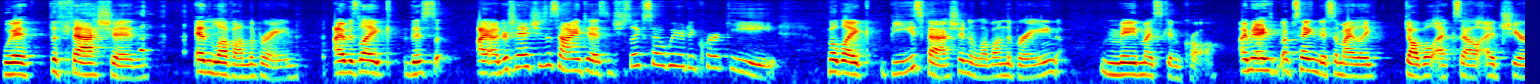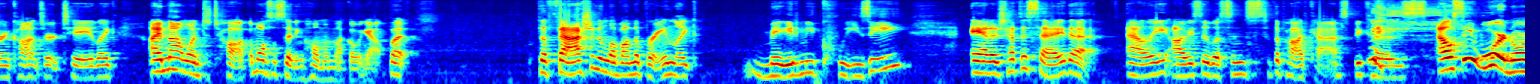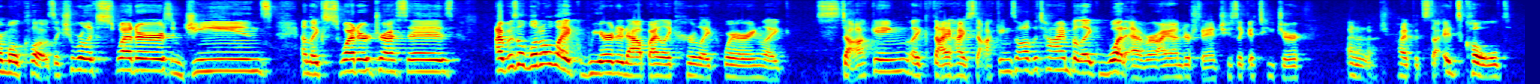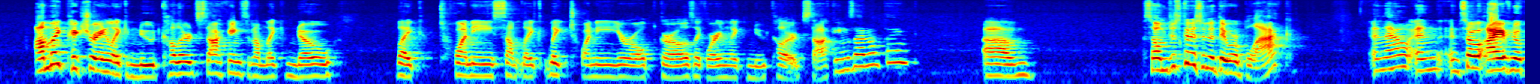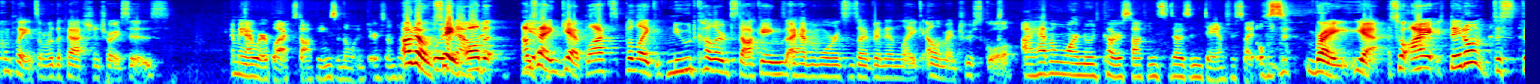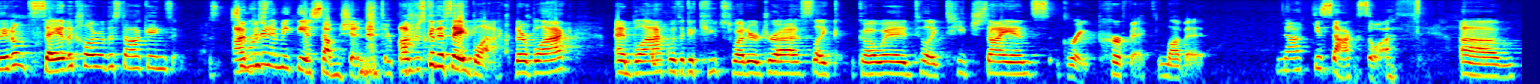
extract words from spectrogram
with the fashion in Love on the Brain. I was like, this, I understand she's a scientist and she's like so weird and quirky. But like Bee's fashion and Love on the Brain made my skin crawl. I mean, I, I'm saying this in my like double XL Ed Sheeran concert tee. Like, I'm not one to talk. I'm also sitting home. I'm not going out. But the fashion and Love on the Brain like made me queasy. And I just have to say that Ali obviously listens to the podcast because Elsie wore normal clothes. Like she wore like sweaters and jeans and like sweater dresses. I was a little like weirded out by like her like wearing like stocking, like thigh high stockings all the time. But like whatever, I understand. She's like a teacher. I don't know. She probably put stuff. it's cold. I'm like picturing like nude colored stockings, and I'm like no like 20 some like late 20 year old girls like wearing like nude colored stockings i don't think um so i'm just gonna assume that they were black and now and and so i have no complaints over the fashion choices I mean, I wear black stockings in the winter sometimes. Oh no, same. an All the. I'm Yeah. saying, yeah, blacks, but like nude colored stockings, I haven't worn since I've been in like elementary school. I haven't worn nude colored stockings since I was in dance recitals. Right. Yeah. So I they don't just they don't say the color of the stockings. So I'm we're just gonna make the assumption that they're. I'm just gonna say black. They're black and black with like a cute sweater dress, like going to like teach science. Great, perfect, love it. knock your socks off. Um,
